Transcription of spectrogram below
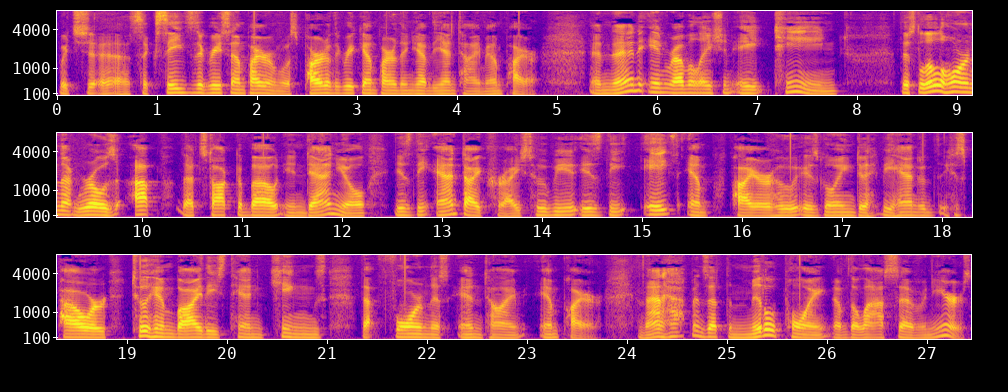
which uh, succeeds the Greek Empire and was part of the Greek Empire. Then you have the end time empire, and then in Revelation 18 this little horn that grows up, that's talked about in Daniel, is the Antichrist, who be, is the eighth empire, who is going to be handed his power to him by these ten kings that form this end time empire. And that happens at the middle point of the last seven years.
